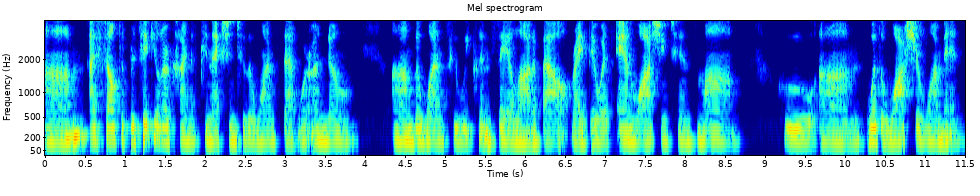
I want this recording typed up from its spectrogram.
um, I felt a particular kind of connection to the ones that were unknown. Um, the ones who we couldn't say a lot about, right? There was Anne Washington's mom, who um, was a washerwoman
